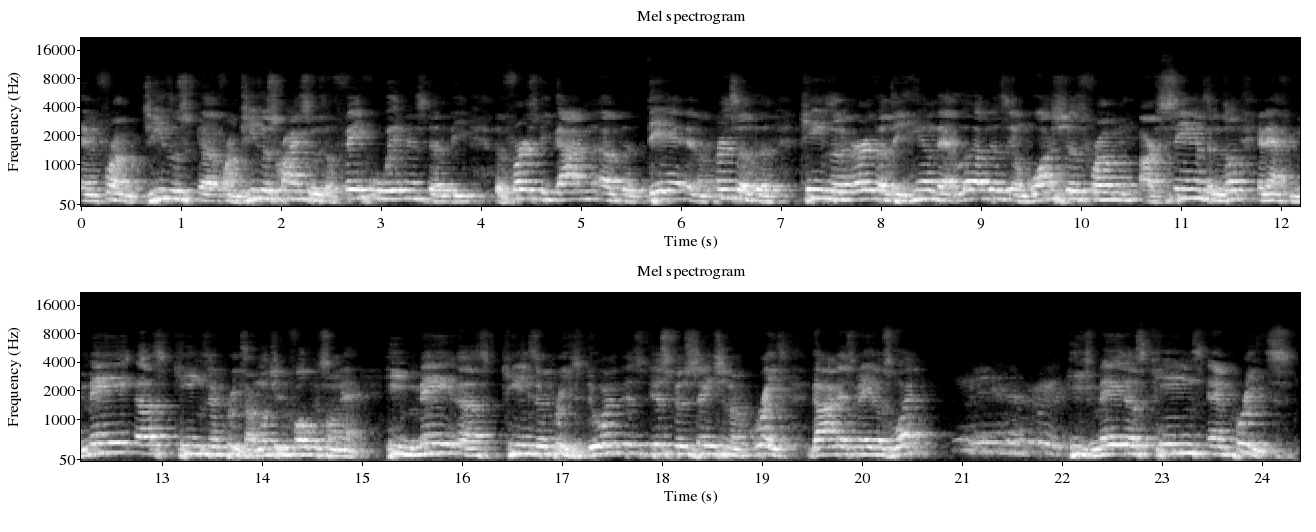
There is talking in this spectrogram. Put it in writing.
and from Jesus, uh, from Jesus Christ, who is a faithful witness, to be the first begotten of the dead and the prince of the kings of the earth, unto him that loved us and washed us from our sins and, and hath made us kings and priests. I want you to focus on that. He made us kings and priests. During this dispensation of grace, God has made us what? He's made us kings and priests.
